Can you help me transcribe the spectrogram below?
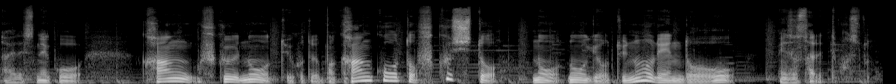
あれですねこう観福農ということで、まあ、観光と福祉と農農業というのの連動を目指されてますと。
